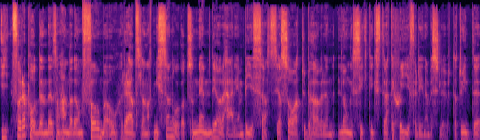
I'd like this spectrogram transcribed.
I förra podden, den som handlade om FOMO, rädslan att missa något, så nämnde jag det här i en bisats. Jag sa att du behöver en långsiktig strategi för dina beslut. Att du inte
